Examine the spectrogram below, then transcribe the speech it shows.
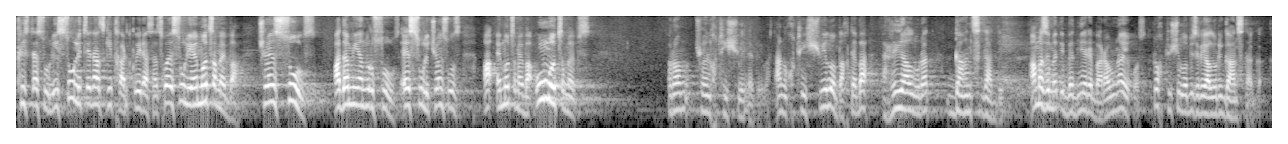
ქრისტეს სული, ის სული წინას გითხართ კვირასაც, ხო ეს სული ემოწმება ჩვენ სულს, ადამიანურ სულს. ეს სული ჩვენ სულს ემოწმება, უმოწმებს რომ ჩვენ ღვთისშვილები ვართ. ანუ ღვთისშვილობა ხდება რეალურად განცდადი. ამაზე მეტი ბედნიერება რა უნდა იყოს, რომ ღვთისშვილობის რეალური განცდა გაქვს.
